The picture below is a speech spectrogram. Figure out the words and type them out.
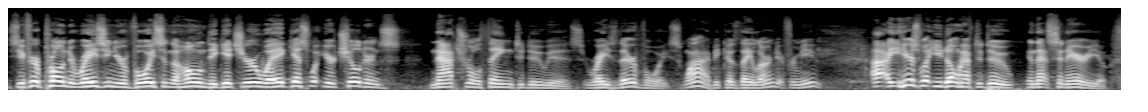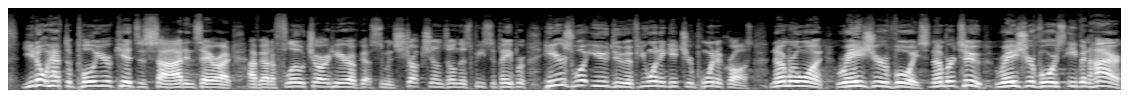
See, if you're prone to raising your voice in the home to get your way, guess what your children's natural thing to do is raise their voice. Why? Because they learned it from you. I, here's what you don't have to do in that scenario. You don't have to pull your kids aside and say, all right, I've got a flow chart here, I've got some instructions on this piece of paper. Here's what you do if you want to get your point across. Number one, raise your voice. Number two, raise your voice even higher.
